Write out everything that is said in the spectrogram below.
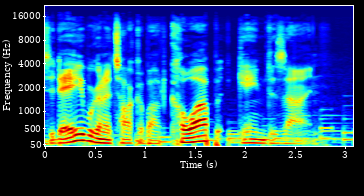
Today we're going to talk about co op game design.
